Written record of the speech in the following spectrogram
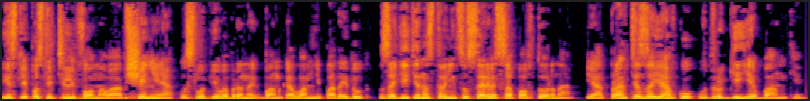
Если после телефонного общения услуги выбранных банков вам не подойдут, зайдите на страницу сервиса повторно и отправьте заявку в другие банки.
